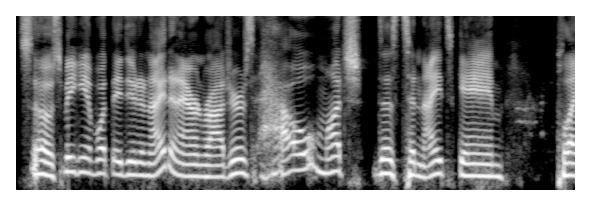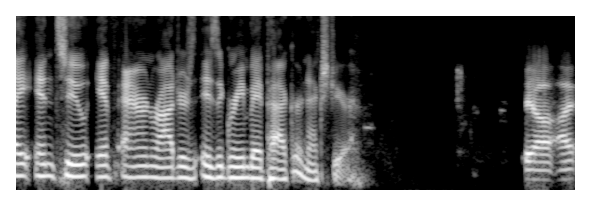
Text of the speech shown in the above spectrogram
So, speaking of what they do tonight and Aaron Rodgers, how much does tonight's game play into if Aaron Rodgers is a Green Bay Packer next year? Yeah, I,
